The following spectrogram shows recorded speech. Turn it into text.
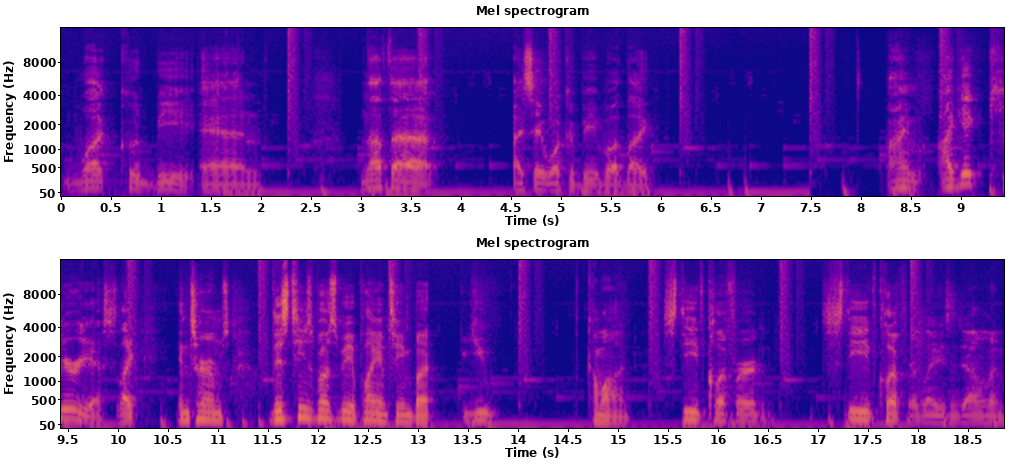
what could be, and not that I say what could be, but like I'm I get curious, like in terms this team's supposed to be a play-in team, but you come on, Steve Clifford, Steve Clifford, ladies and gentlemen.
